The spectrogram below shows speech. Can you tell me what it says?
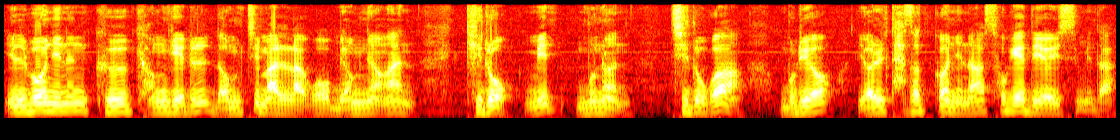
일본인은 그 경계를 넘지 말라고 명령한 기록 및 문헌, 지도가 무려 15건이나 소개되어 있습니다.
